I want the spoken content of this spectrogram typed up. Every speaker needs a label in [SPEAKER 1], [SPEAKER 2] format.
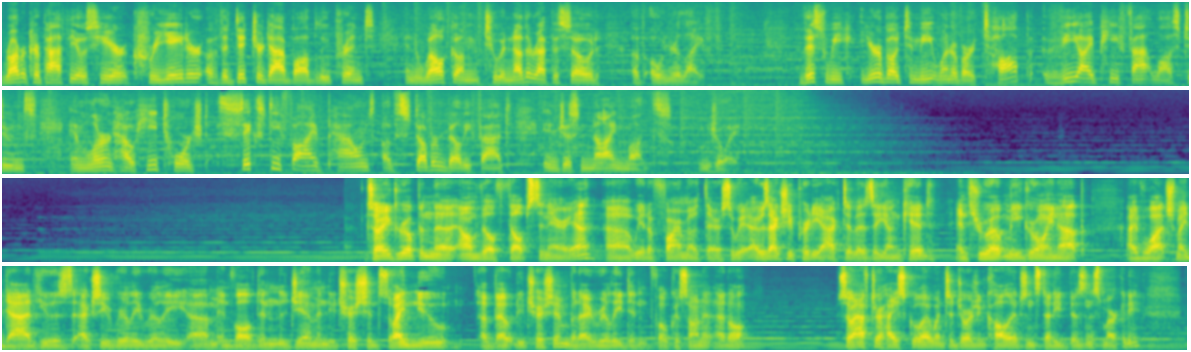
[SPEAKER 1] Robert Karpathios here, creator of the Ditch Your Dad Bod Blueprint, and welcome to another episode of Own Your Life. This week, you're about to meet one of our top VIP fat loss students and learn how he torched 65 pounds of stubborn belly fat in just nine months. Enjoy.
[SPEAKER 2] So I grew up in the Elmvale Phelpston area. Uh, we had a farm out there, so we, I was actually pretty active as a young kid. And throughout me growing up, I've watched my dad. He was actually really, really um, involved in the gym and nutrition. So I knew about nutrition, but I really didn't focus on it at all. So after high school, I went to Georgian College and studied business marketing.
